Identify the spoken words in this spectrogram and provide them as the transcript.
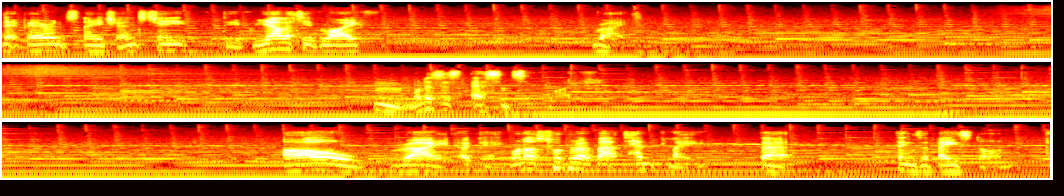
net appearance, nature, entity, the reality of life. Right. Hmm, what is this essence of life? Oh, right. Okay. When I was talking about that template that things are based on, I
